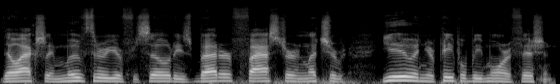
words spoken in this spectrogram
they'll actually move through your facilities better, faster, and let your you and your people be more efficient.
